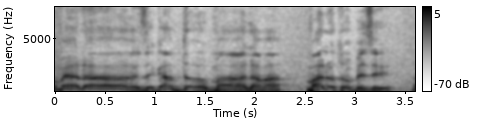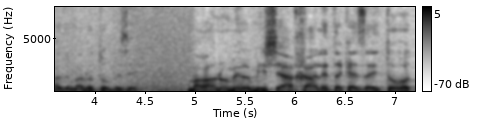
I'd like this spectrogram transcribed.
אומר, לא, זה גם טוב, מה, למה, מה לא טוב בזה? מה זה מה לא טוב בזה? מרן אומר, מי שאכל את הכזיתות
